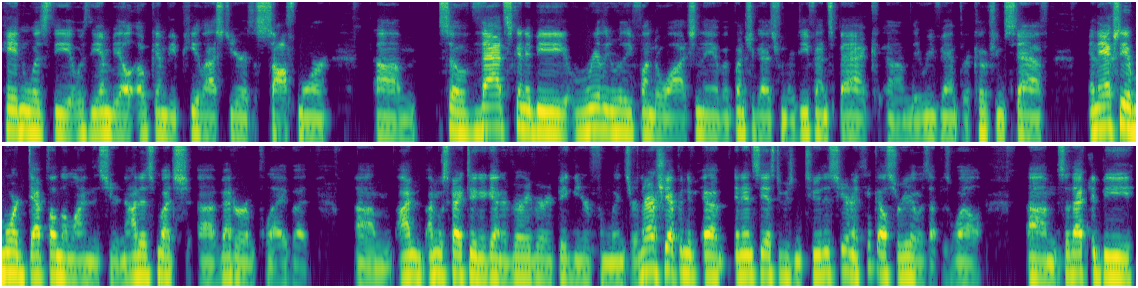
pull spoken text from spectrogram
Hayden was the was the NBL Oak MVP last year as a sophomore. Um, so that's going to be really really fun to watch and they have a bunch of guys from their defense back um, they revamped their coaching staff and they actually have more depth on the line this year not as much uh, veteran play but um, I'm, I'm expecting again a very very big year from windsor and they're actually up in, uh, in ncs division two this year and i think el cerrito is up as well um, so that could be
